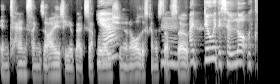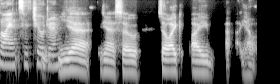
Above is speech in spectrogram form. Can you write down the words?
intense anxiety about separation yeah. and all this kind of stuff. Mm. So I deal with this a lot with clients with children. Yeah, yeah. So so I I you know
